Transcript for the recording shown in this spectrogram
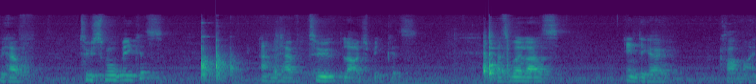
we have two small beakers, and we have two large beakers, as well as indigo carmine.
